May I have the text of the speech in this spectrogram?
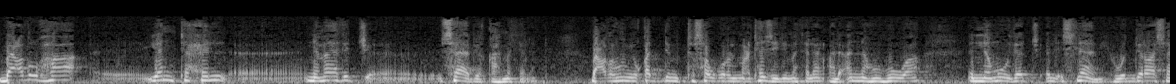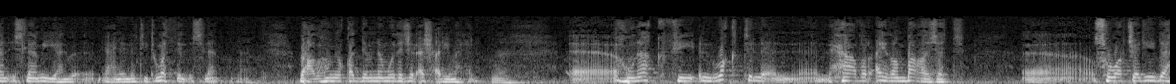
بعضها ينتحل آه، نماذج آه، سابقة مثلا بعضهم يقدم التصور المعتزلي مثلا على أنه هو النموذج الإسلامي هو الدراسة الإسلامية يعني التي تمثل الإسلام. بعضهم يقدم النموذج الأشعري مثلا نعم. آه، هناك في الوقت الحاضر أيضا برزت آه، صور جديدة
